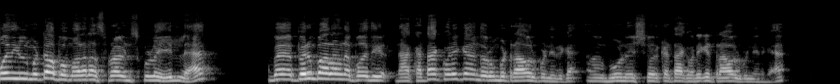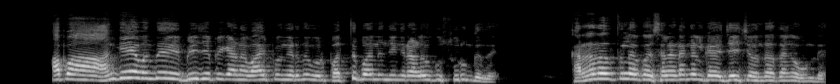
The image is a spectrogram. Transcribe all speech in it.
பகுதிகள் மட்டும் அப்போ மதராஸ் ப்ராவின்ஸ்குள்ள இல்லை. பெரும்பாலான பகுதிகள். நான் கட்டாக் வரைக்கும் அங்கே ரொம்ப டிராவல் பண்ணியிருக்கேன். புவனேஸ்வர் கட்டாக் வரைக்கும் டிராவல் பண்ணியிருக்கேன். அப்போ அங்கேயே வந்து பிஜேபிக்கான வாய்ப்புங்கிறது ஒரு பத்து பதினஞ்சுங்கிற அளவுக்கு சுருங்குது. கர்நாடகத்தில் சில இடங்கள் ஜெயிச்சு வந்தால் தாங்க உண்டு.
